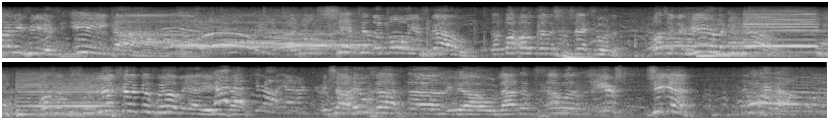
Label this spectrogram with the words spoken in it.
gearriveerd, Erika. Een ontzettende mooie vrouw. Dat mag ook wel eens gezegd worden. Wat een heerlijke vrouw. Wat een gelukkige vrouw ben jij, Erika. Ja, dankjewel. Ja, dankjewel. Ik zou heel graag eh, jou laten... Gaan we eerst zingen. Doe maar wel.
